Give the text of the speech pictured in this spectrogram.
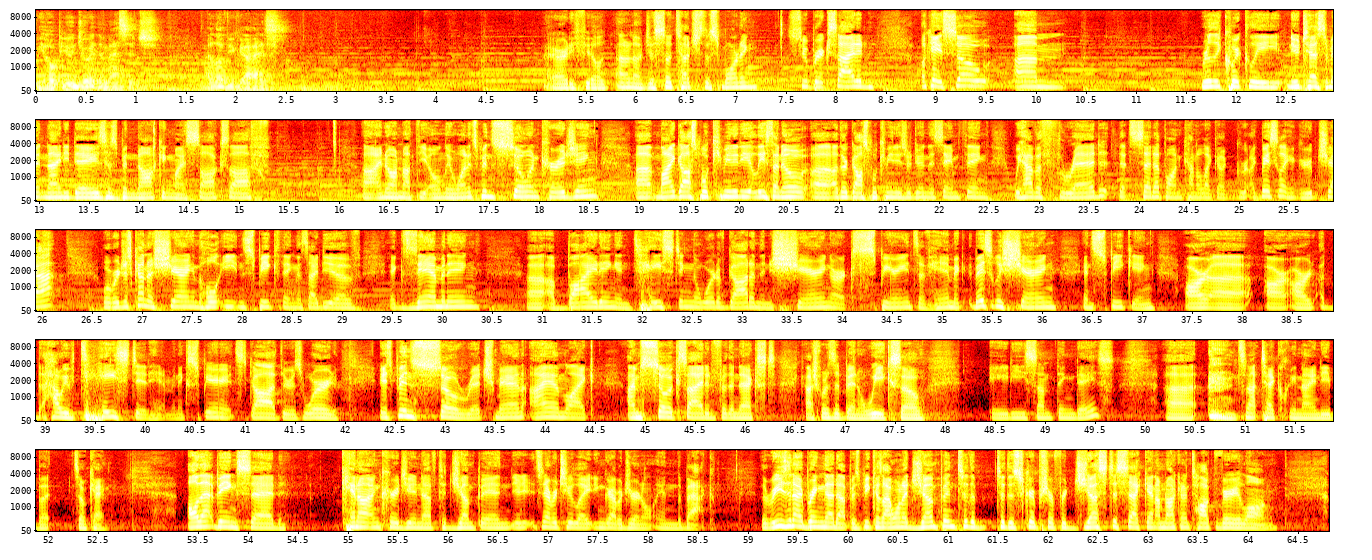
we hope you enjoyed the message. I love you guys. I already feel, I don't know, just so touched this morning. Super excited. Okay, so um, really quickly, New Testament 90 Days has been knocking my socks off. Uh, I know I'm not the only one. It's been so encouraging. Uh, my gospel community, at least I know uh, other gospel communities are doing the same thing. We have a thread that's set up on kind of like a like basically like a group chat where we're just kind of sharing the whole eat and speak thing. This idea of examining. Uh, abiding and tasting the Word of God, and then sharing our experience of Him. Basically, sharing and speaking our, uh, our, our how we've tasted Him and experienced God through His Word. It's been so rich, man. I am like I'm so excited for the next, gosh, what has it been, a week? So 80 something days. Uh, it's not technically 90, but it's okay. All that being said, cannot encourage you enough to jump in. It's never too late. You can grab a journal in the back. The reason I bring that up is because I want to jump into the, to the scripture for just a second. I'm not going to talk very long.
